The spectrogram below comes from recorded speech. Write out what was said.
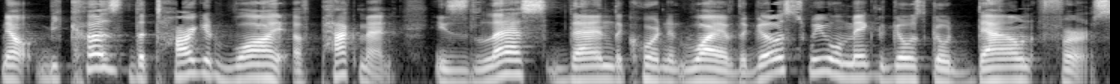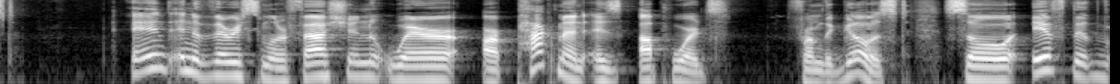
Now, because the target Y of Pac-Man is less than the coordinate Y of the ghost, we will make the ghost go down first. And in a very similar fashion, where our Pac-Man is upwards from the ghost. So if the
